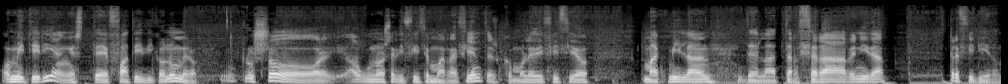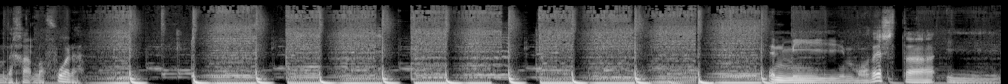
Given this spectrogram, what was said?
omitirían este fatídico número. Incluso algunos edificios más recientes, como el edificio Macmillan de la Tercera Avenida, prefirieron dejarlo fuera. En mi modesta y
